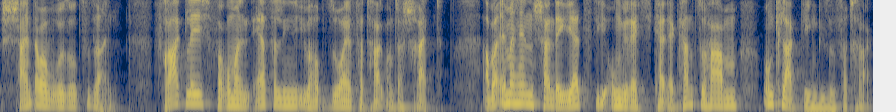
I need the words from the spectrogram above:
scheint aber wohl so zu sein. Fraglich, warum man in erster Linie überhaupt so einen Vertrag unterschreibt. Aber immerhin scheint er jetzt die Ungerechtigkeit erkannt zu haben und klagt gegen diesen Vertrag.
